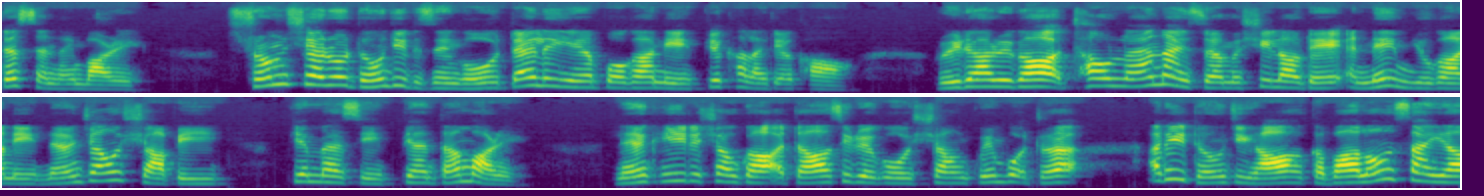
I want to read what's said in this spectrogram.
တက်ဆင်နိုင်ပါတယ်။ Storm Shadow ဒုံးကျည်တစ်စင်းကိုတိုက်လေယာဉ်ပေါ်ကနေပစ်ခတ်လိုက်တဲ့အခါရေဒါတွေကထောက်လန်းနိုင်စွမ်းမရှိတော့တဲ့အနိမ့်မျိုးကနေလမ်းကြောင်းရှာပြီးပြစ်မှတ်စီပြန်တမ်းပါတယ်။လန်ခီးတစ်လျှောက်ကအတားအဆီးတွေကိုရှောင်ကွင်းဖို့အတွက်အဲ့ဒီဒုံးကြီးဟာကမ္ဘာလုံးဆိုင်ရာ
